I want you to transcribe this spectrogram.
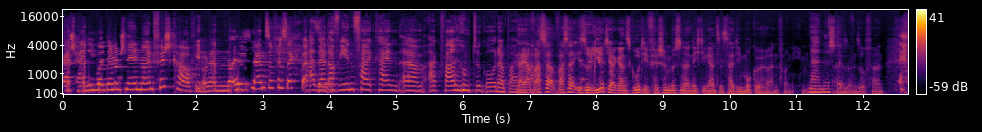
Wahrscheinlich wollte er noch schnell einen neuen Fisch kaufen oder eine neue Pflanze fürs Aquarium. Also er hat auf jeden Fall kein ähm, Aquarium to go dabei. Naja, gehabt. Wasser, Wasser isoliert ja ganz gut. Die Fische müssen dann nicht die ganze Zeit die Mucke hören von ihm. Nein, das stimmt. Also insofern.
